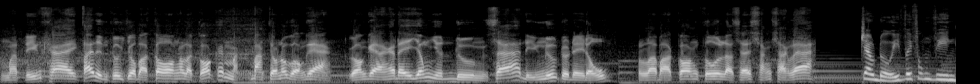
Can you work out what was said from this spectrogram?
mà triển khai tái định cư cho bà con là có cái mặt bằng cho nó gọn gàng. Gọn gàng ở đây giống như đường xá, điện nước rồi đầy đủ. Là bà con tôi là sẽ sẵn sàng ra. Trao đổi với phóng viên,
